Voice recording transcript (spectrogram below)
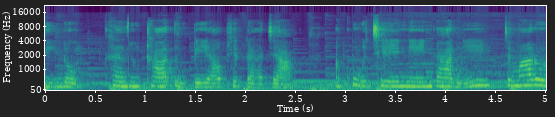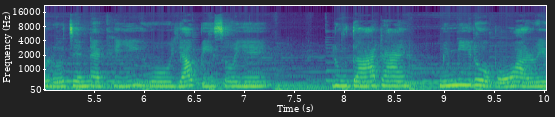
သည်လို့ ခံယူထားသူတယောက်ဖြစ်တာကြောင့်အခုအခြေအနေကနေကျမတို့လိုချင်တဲ့ခရီးကိုရောက်ပြီးဆိုရင်လူသားတိုင်းမိမိတို့ဘဝတွေ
